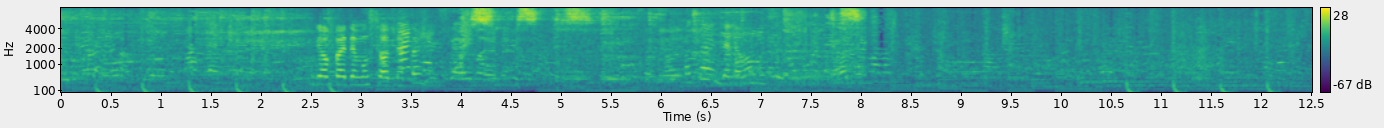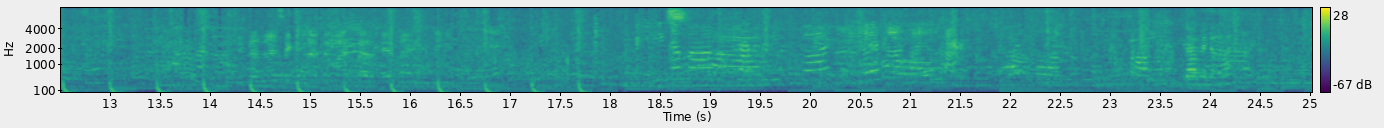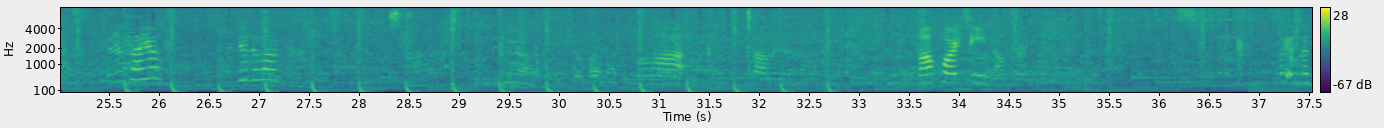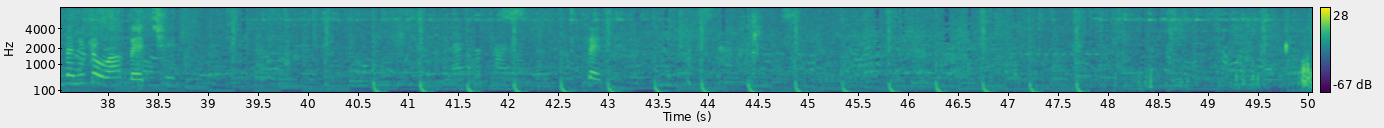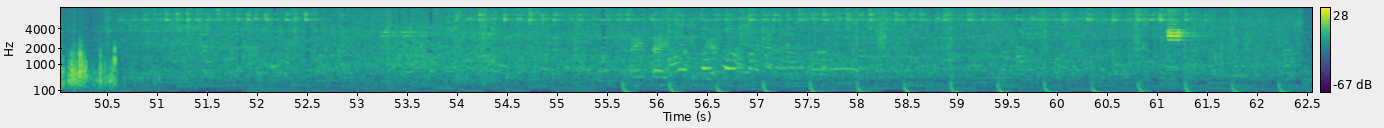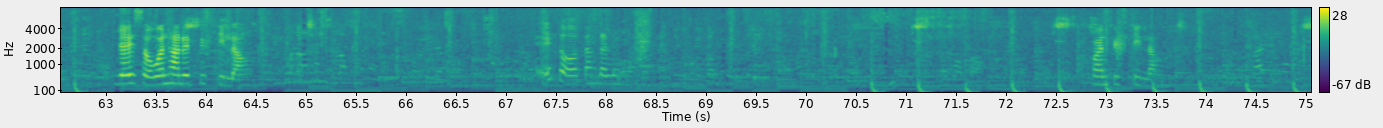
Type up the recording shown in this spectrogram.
Hindi ako pwede magsuot nito. eh. Pag tayong dalawa, magsusunod. Dami naman. Dito tayo. Medyo luwag. Mga... Sabi na. Mga 14 lang. Uy, ang ganda nito ah. Bedsheet. Bed. Tay tay sangge. Guys, so 150 lang. Ito, oh, tanggalin mo. 150 lang.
